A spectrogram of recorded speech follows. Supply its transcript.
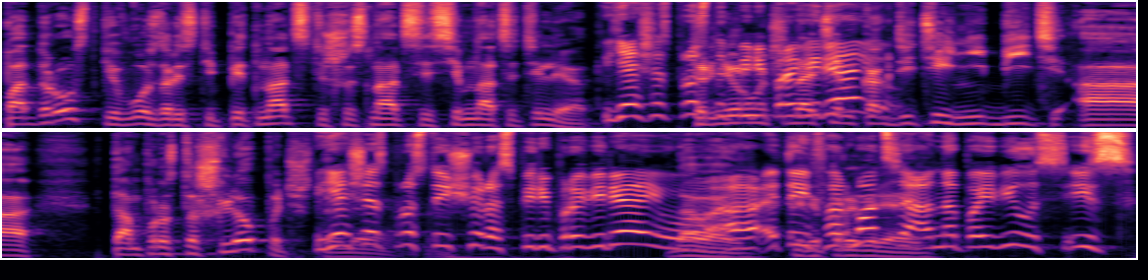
подростки в возрасте 15, 16, 17 лет? Я сейчас просто Тренируются над тем, как детей не бить, а там просто шлепать, что Я ли? сейчас просто еще раз перепроверяю. Давай, А, Эта информация, она появилась из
